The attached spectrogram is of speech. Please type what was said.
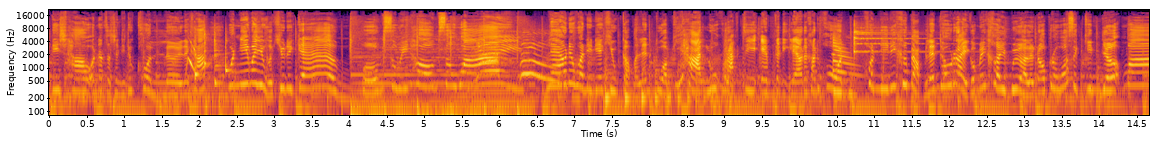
วัสดีชาวอนันตชนิดทุกคนเลยนะคะ วันนี้มาอยู่กับคิวในเกม Home Sweet Home สวายแล้วในวันนี้เนี่ยคิวกลับมาเล่นตัวพี่หาดลูกรัก GM กันอีกแล้วนะคะทุกคน คนนี้นี่คือแบบเล่นเท่าไหร่ก็ไม่เคยเบื่อเลยเนาะเพราะว่าสกินเยอะมาก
